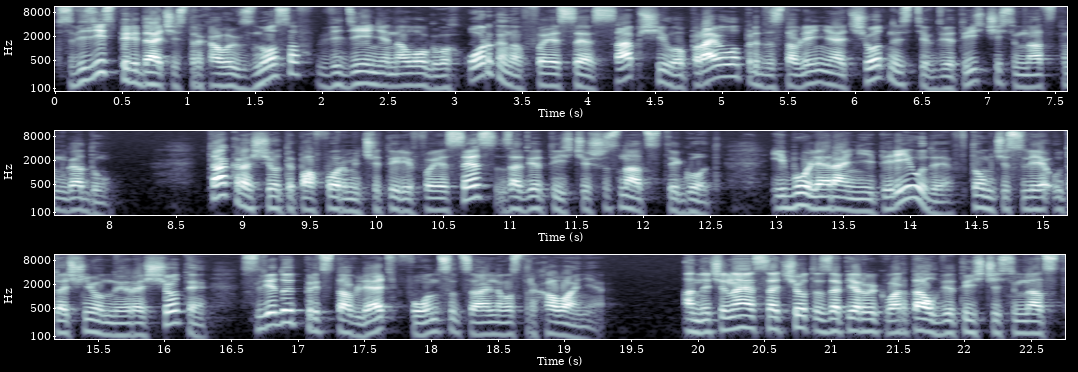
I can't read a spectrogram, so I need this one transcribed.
В связи с передачей страховых взносов, введение налоговых органов ФСС сообщило правила предоставления отчетности в 2017 году. Так, расчеты по форме 4 ФСС за 2016 год и более ранние периоды, в том числе уточненные расчеты, следует представлять Фонд социального страхования. А начиная с отчета за первый квартал 2017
